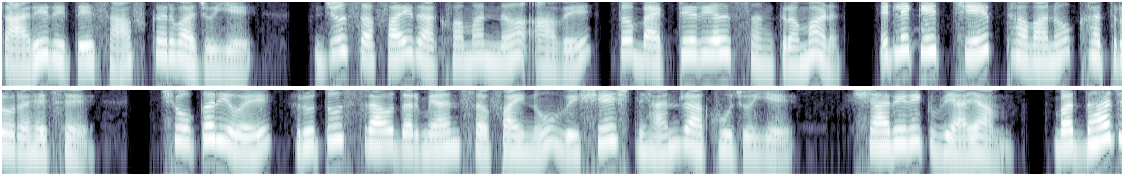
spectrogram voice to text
સારી રીતે સાફ કરવા જોઈએ. જો સફાઈ રાખવામાં ન આવે તો બેક્ટેરિયલ સંક્રમણ એટલે કે ચેપ થવાનો ખતરો રહે છે. છોકરીઓએ ઋતુસ્રાવ દરમિયાન સફાઈનું વિશેષ ધ્યાન રાખવું જોઈએ. શારીરિક વ્યાયામ. બધા જ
